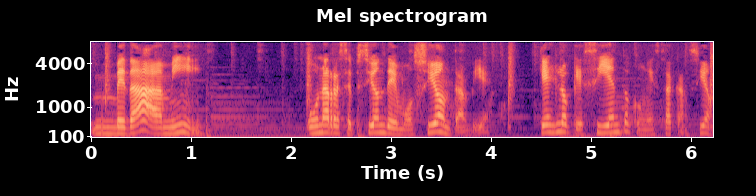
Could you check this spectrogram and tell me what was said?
me da a mí una recepción de emoción también. ¿Qué es lo que siento con esta canción?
